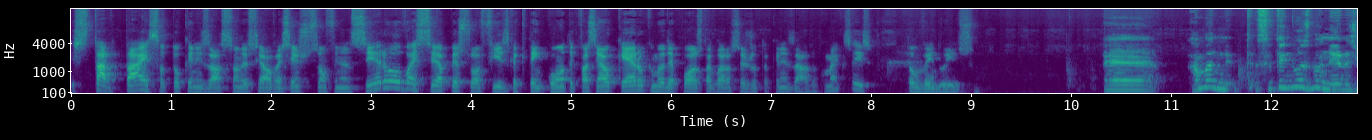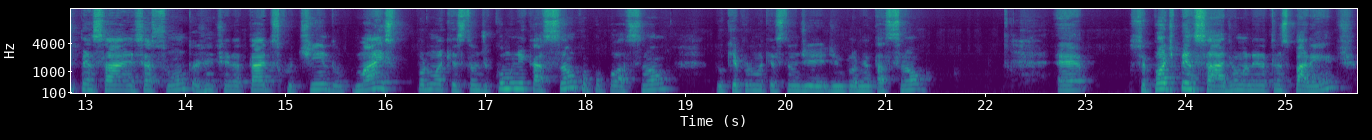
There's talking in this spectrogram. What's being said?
startar essa tokenização desse real? Vai ser a instituição financeira ou vai ser a pessoa física que tem conta que fala assim, ah, eu quero que o meu depósito agora seja tokenizado? Como é que vocês estão vendo isso? É, mane... Você tem duas maneiras de pensar esse assunto. A gente ainda está discutindo mais por uma questão de comunicação com a população, do que por uma questão de, de implementação. É, você pode pensar de uma maneira transparente.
